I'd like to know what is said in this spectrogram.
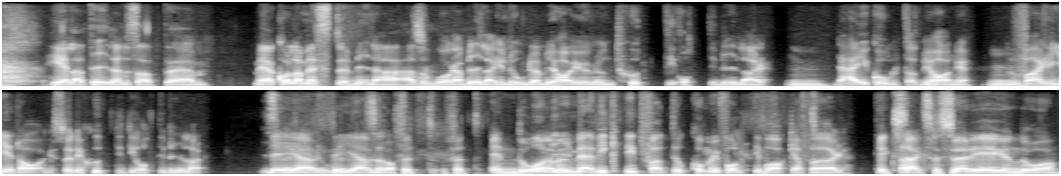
hela tiden. Så att, eh, men jag kollar mest mina, alltså våra bilar i Norden. Vi har ju runt 70-80 bilar. Mm. Det här är coolt att vi har det. Mm. Varje dag så är det 70-80 bilar. Det är, jävligt, det är jävligt bra. För, att- för att ändå... Volym är viktigt för att då kommer folk tillbaka för... Exakt, för Sverige är ju ändå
